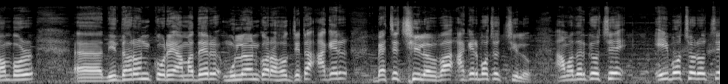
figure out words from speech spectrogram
নম্বর নির্ধারণ করে আমাদের মূল্যায়ন করা হোক, যেটা আগের ব্যাচে ছিল বা আগের বছর ছিল। আমাদেরকে হচ্ছে এই বছর হচ্ছে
